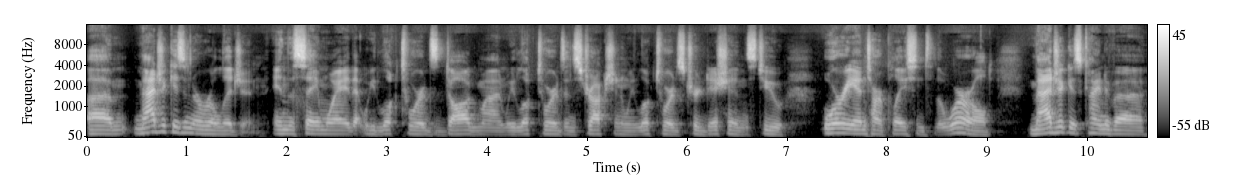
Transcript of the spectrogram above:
Um, magic isn't a religion in the same way that we look towards dogma and we look towards instruction and we look towards traditions to orient our place into the world. Magic is kind of a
